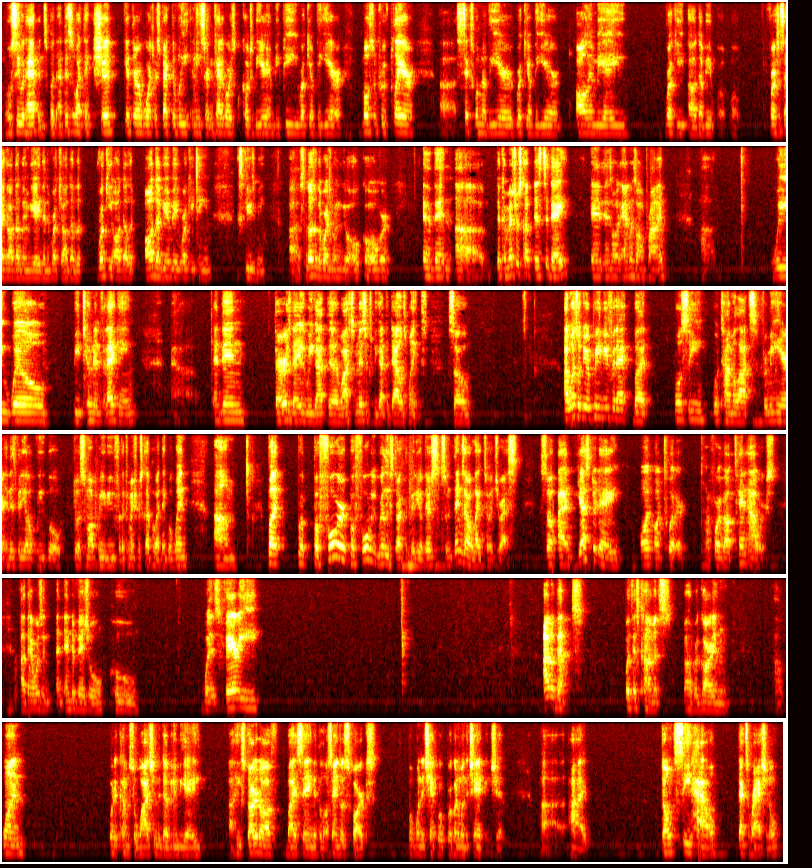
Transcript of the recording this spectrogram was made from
we'll see what happens. But uh, this is what I think should get their awards respectively in these certain categories: Coach of the Year, MVP, Rookie of the Year, Most Improved Player, uh, Six Women of the Year, Rookie of the Year, All NBA, Rookie uh, W, well, first and second All WNBA, then the Rookie All W, Rookie All W, All WNBA Rookie Team. Excuse me. Uh, so those are the words we're going to go, go over. And then uh, the Commissioner's Cup is today. It is on Amazon Prime. Um, we will be tuned in for that game. Uh, and then Thursday, we got the Washington Mystics, we got the Dallas Wings. So I was going to do a preview for that, but we'll see what time allots for me here in this video. We will do a small preview for the Commissioner's Cup, who I think will win. Um, but but before before we really start the video, there's some things I would like to address. So I yesterday on on Twitter uh, for about ten hours, uh, there was an, an individual who was very out of bounds with his comments uh, regarding uh, one when it comes to watching the WNBA uh, he started off by saying that the Los Angeles Sparks will win the champ. We're, we're going to win the championship. Uh, I don't see how that's rational.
